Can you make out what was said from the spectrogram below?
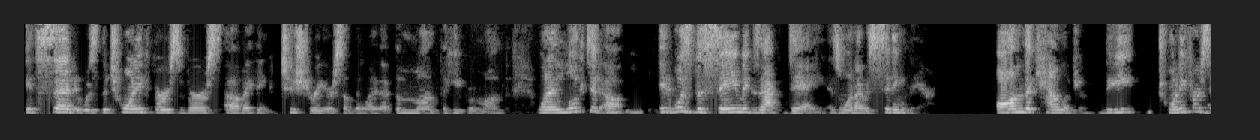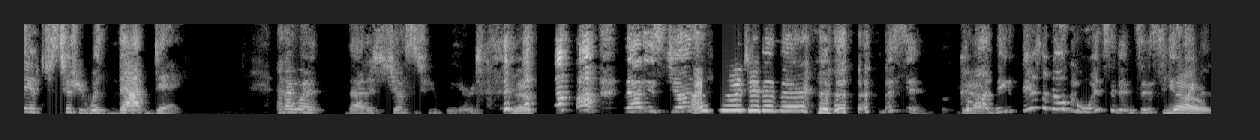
it said it was the 21st verse of, I think, Tishri or something like that, the month, the Hebrew month. When I looked it up, it was the same exact day as when I was sitting there on the calendar. The 21st day of Tishri was that day. And I went, that is just too weird. Yeah. that is just. I see what you did there. listen, come yeah. on. There's no mm. coincidences. He's no, like, I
